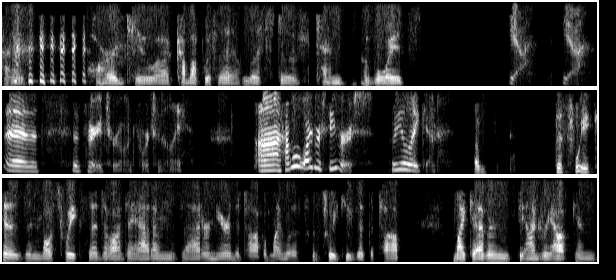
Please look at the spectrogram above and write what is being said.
kind of hard to uh, come up with a list of ten avoids. Yeah, yeah, uh, that's that's very true. Unfortunately, uh, how about wide receivers? Who are you liking? Uh, this week, as in most weeks, uh, Davante Adams at or near the top of my list. This week, he's at the top. Mike Evans, DeAndre Hopkins,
